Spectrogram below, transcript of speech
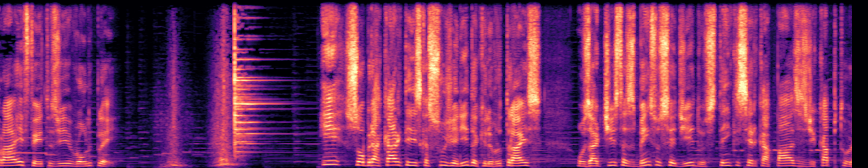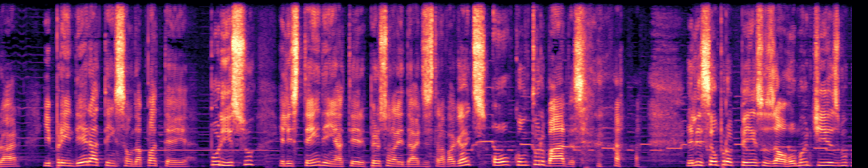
para efeitos de roleplay. E sobre a característica sugerida que o livro traz, os artistas bem-sucedidos têm que ser capazes de capturar e prender a atenção da plateia. Por isso, eles tendem a ter personalidades extravagantes ou conturbadas. eles são propensos ao romantismo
